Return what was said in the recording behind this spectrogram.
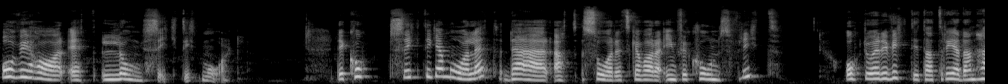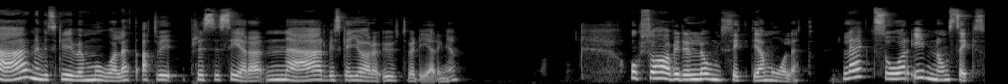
och vi har ett långsiktigt mål. Det kortsiktiga målet det är att såret ska vara infektionsfritt. Och då är det viktigt att redan här när vi skriver målet att vi preciserar när vi ska göra utvärderingen. Och så har vi det långsiktiga målet. Läkt sår inom sex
